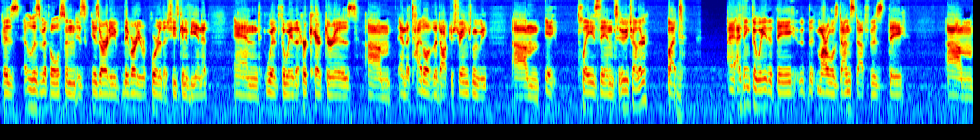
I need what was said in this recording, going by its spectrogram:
because Elizabeth Olsen is is already they've already reported that she's going to be in it, and with the way that her character is um, and the title of the Doctor Strange movie, um, it plays into each other. But I, think the way that they that Marvel's done stuff is they um,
